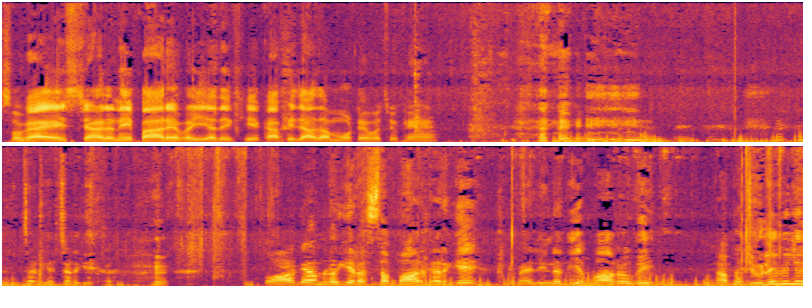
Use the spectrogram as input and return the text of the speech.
सो गाइस चढ़ नहीं पा रहे भैया देखिए काफ़ी ज़्यादा मोटे हो चुके हैं। चढ़ गया चढ़ गया। तो आ गए हम लोग ये रास्ता पार करके पहली नदियाँ पार हो गई। यहाँ पे झूले भी ले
